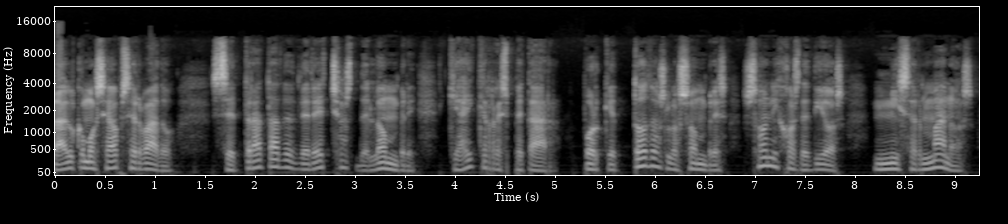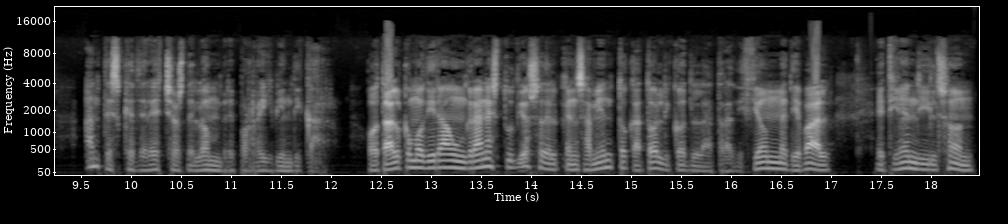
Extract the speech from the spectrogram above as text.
Tal como se ha observado, se trata de derechos del hombre que hay que respetar, porque todos los hombres son hijos de Dios, mis hermanos, antes que derechos del hombre por reivindicar. O tal como dirá un gran estudioso del pensamiento católico de la tradición medieval, Etienne Gilson,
